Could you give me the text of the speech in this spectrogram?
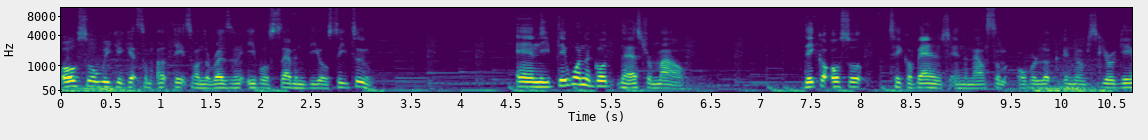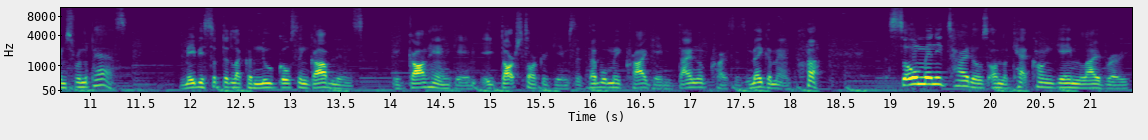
Also, we could get some updates on the Resident Evil 7 DLC too. And if they want to go the extra mile, they could also take advantage and announce some overlooked and obscure games from the past. Maybe something like a new Ghosts and Goblins, a God Hand game, a Darkstalker game, a Devil May Cry game, Dino Crisis, Mega Man. so many titles on the Capcom game library.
